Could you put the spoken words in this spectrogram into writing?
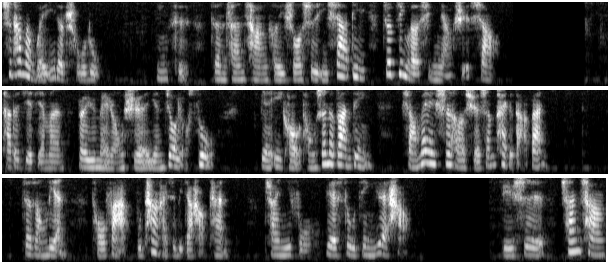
是他们唯一的出路，因此。郑川长可以说是一下地就进了新娘学校。他的姐姐们对于美容学研究有素，便异口同声的断定小妹适合学生派的打扮。这种脸，头发不烫还是比较好看，穿衣服越素净越好。于是穿长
